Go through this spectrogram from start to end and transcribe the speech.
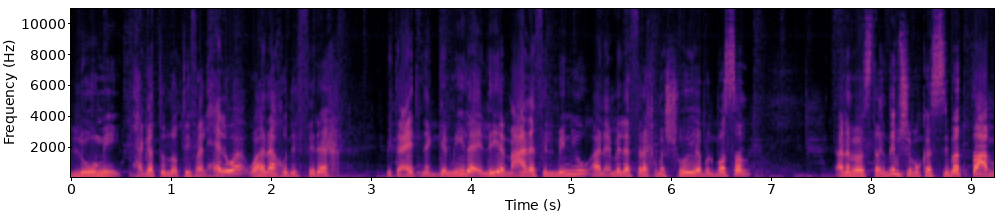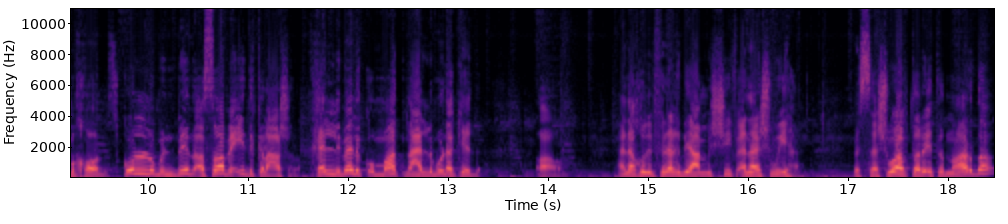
لومي الحاجات اللطيفة الحلوة. وهناخد الفراخ بتاعتنا الجميلة اللي هي معانا في المنيو. هنعملها فراخ مشوية بالبصل. أنا ما بستخدمش مكسبات طعم خالص. كله من بين أصابع إيدك العشرة. خلي بالك أمهاتنا علمونا كده. آه. هناخد الفراخ دي يا عم الشيف أنا هشويها. بس هشويها بطريقة النهارده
